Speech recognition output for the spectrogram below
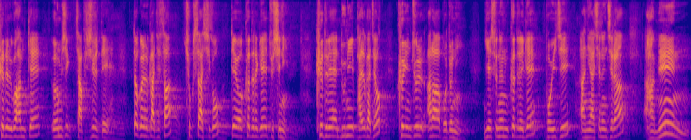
그들과 함께 음식 잡수실 때에 떡을 가지사 축사하시고 떼어 그들에게 주시니 그들의 눈이 밝아져 그인 줄 알아보더니 예수는 그들에게 보이지 아니하시는지라 아멘.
